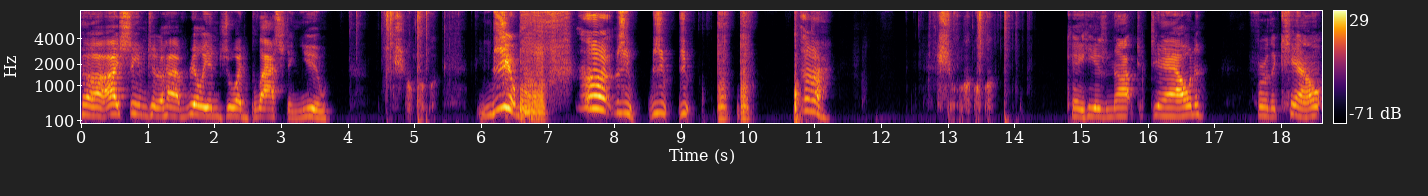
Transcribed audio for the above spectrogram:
Uh, I seem to have really enjoyed blasting you. Okay, he is knocked down for the count.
